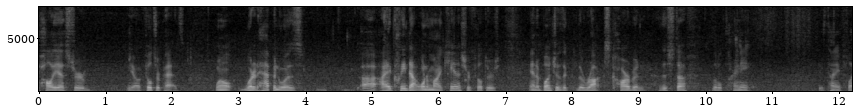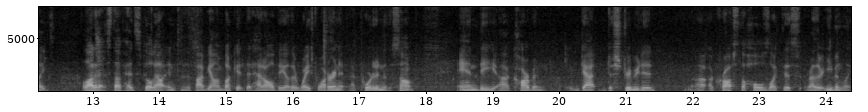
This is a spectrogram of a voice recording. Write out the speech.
polyester, you know, filter pads. Well, what had happened was uh, I had cleaned out one of my canister filters, and a bunch of the, the ROX carbon, this stuff, little tiny, these tiny flakes, a lot of that stuff had spilled out into the five gallon bucket that had all the other wastewater in it. I poured it into the sump, and the uh, carbon got distributed uh, across the holes like this rather evenly.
